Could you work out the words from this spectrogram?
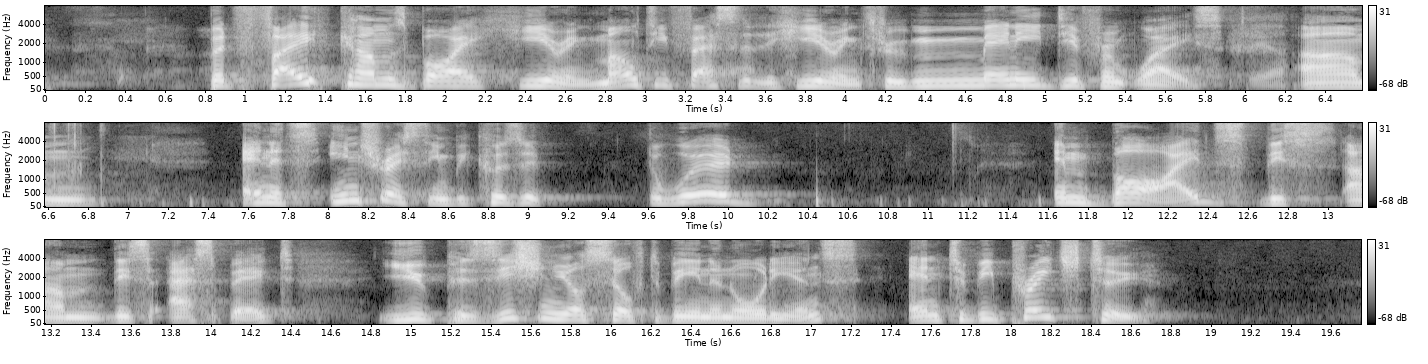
But faith comes by hearing, multifaceted hearing through many different ways. Yeah. Um, and it's interesting because it, the word imbides this, um, this aspect. You position yourself to be in an audience and to be preached to.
